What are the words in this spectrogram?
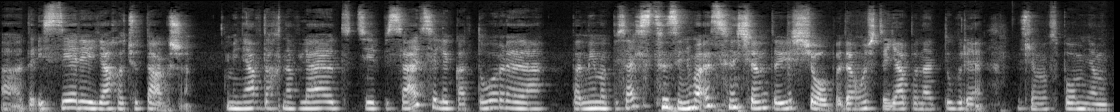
а, это из серии «Я хочу так же». Меня вдохновляют те писатели, которые помимо писательства занимаются чем-то еще, потому что я по натуре, если мы вспомним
